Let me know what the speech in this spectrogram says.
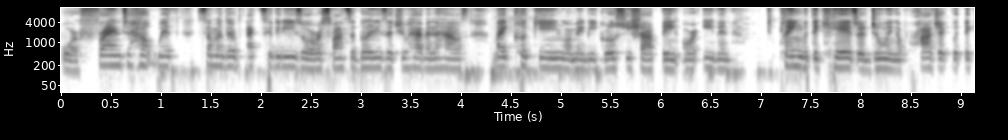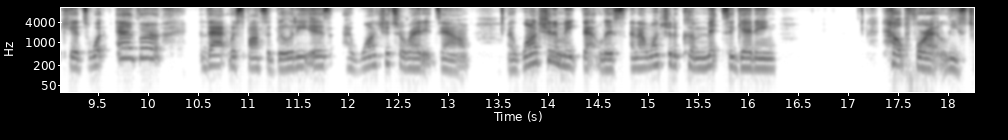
or a friend to help with some of the activities or responsibilities that you have in the house, like cooking or maybe grocery shopping or even playing with the kids or doing a project with the kids, whatever that responsibility is, I want you to write it down. I want you to make that list and I want you to commit to getting help for at least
